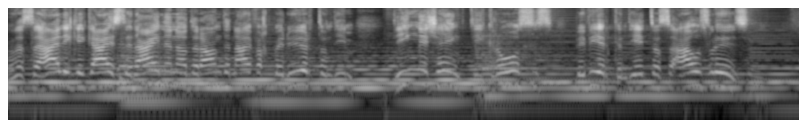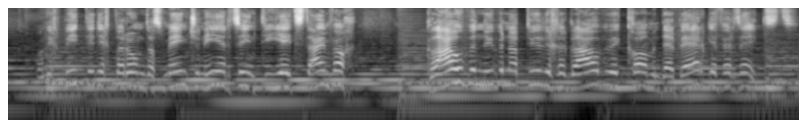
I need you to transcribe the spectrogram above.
Und dass der Heilige Geist den einen oder anderen einfach berührt und ihm Dinge schenkt, die Großes bewirken, die etwas auslösen. Und ich bitte dich darum, dass Menschen hier sind, die jetzt einfach Glauben, übernatürlicher Glaube bekommen, der Berge versetzt,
